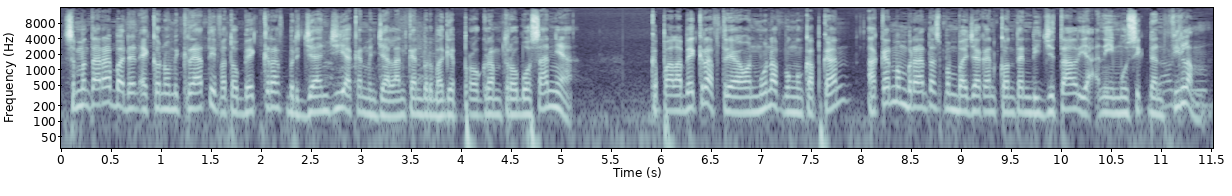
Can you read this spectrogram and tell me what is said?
Sementara Badan Ekonomi Kreatif atau Bekraf berjanji akan menjalankan berbagai program terobosannya. Kepala Bekraf Triawan Munaf mengungkapkan akan memberantas pembajakan konten digital yakni musik dan film.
